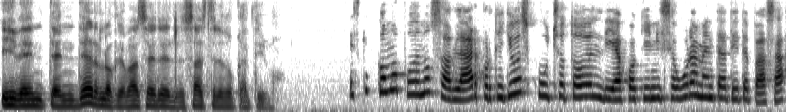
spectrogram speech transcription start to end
y de entender lo que va a ser el desastre educativo. Es que cómo podemos hablar, porque yo escucho todo el día, Joaquín, y seguramente a ti te pasa,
